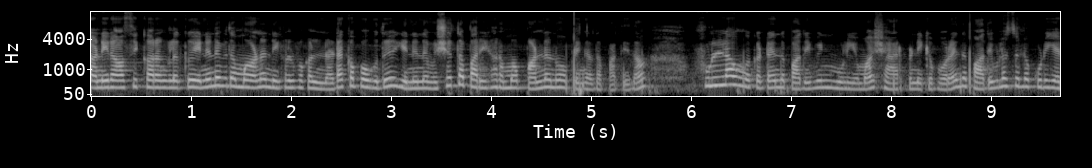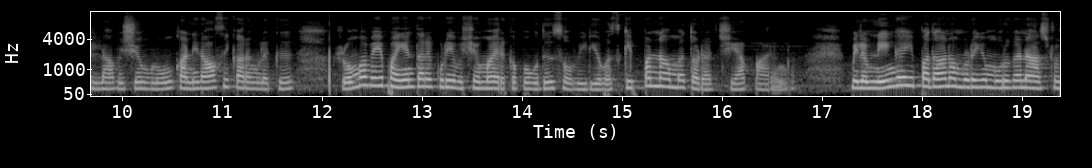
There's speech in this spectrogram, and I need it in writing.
கன்னிராசிக்காரங்களுக்கு என்னென்ன விதமான நிகழ்வுகள் நடக்க போகுது என்னென்ன விஷயத்த பரிகாரமாக பண்ணணும் அப்படிங்கிறத பற்றி தான் ஃபுல்லாக உங்ககிட்ட இந்த பதிவின் மூலியமாக ஷேர் பண்ணிக்க போகிறேன் இந்த பதிவில் சொல்லக்கூடிய எல்லா விஷயங்களும் கன்னிராசிக்காரங்களுக்கு ரொம்பவே பயன் தரக்கூடிய விஷயமா இருக்க போகுது. ஸோ வீடியோவை ஸ்கிப் பண்ணாமல் தொடர்ச்சியாக பாருங்கள் மேலும் நீங்கள் இப்போ தான் நம்மளுடைய முருகன் ஆஸ்ட்ரோ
